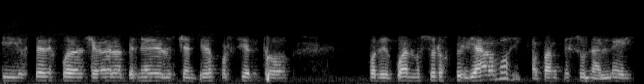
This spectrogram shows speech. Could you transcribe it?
y ustedes puedan llegar a tener el 82% por el cual nosotros peleamos y que aparte es una ley.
